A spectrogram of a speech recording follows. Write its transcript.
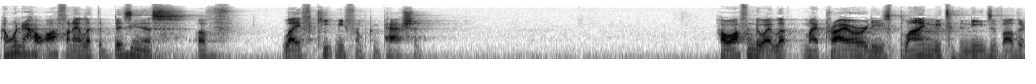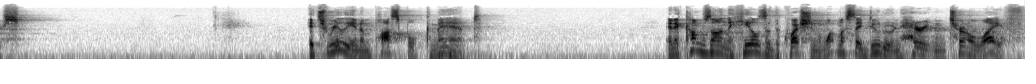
I wonder how often I let the busyness of life keep me from compassion. How often do I let my priorities blind me to the needs of others? It's really an impossible command. And it comes on the heels of the question, what must I do to inherit eternal life?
